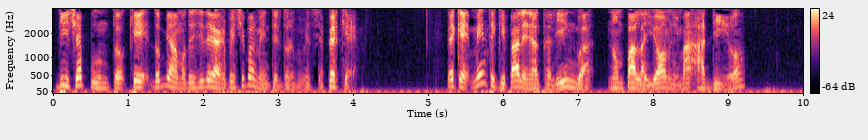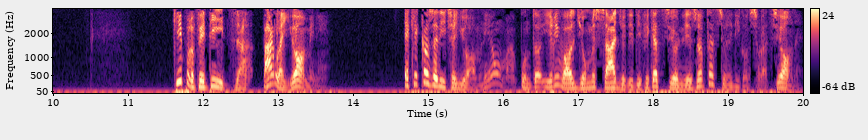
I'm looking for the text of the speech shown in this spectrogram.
dice appunto che dobbiamo desiderare principalmente il dono di profezia. Perché? Perché mentre chi parla in altra lingua non parla agli uomini ma a Dio, chi profetizza parla agli uomini. E che cosa dice agli uomini? Appunto, gli rivolge un messaggio di edificazione, di esortazione e di consolazione.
